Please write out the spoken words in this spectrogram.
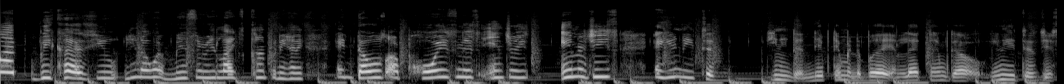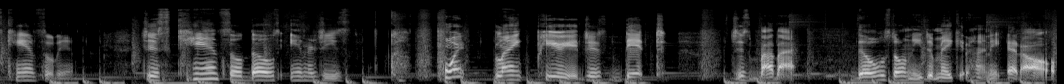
What? Because you, you know what? Misery likes company, honey. And those are poisonous injuries, energies. And you need to, you need to nip them in the bud and let them go. You need to just cancel them. Just cancel those energies. Point blank. Period. Just dead. Just bye bye. Those don't need to make it, honey, at all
